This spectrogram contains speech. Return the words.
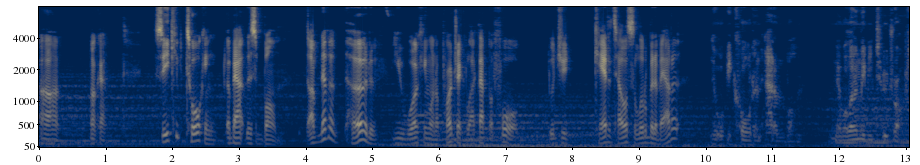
Uh, okay. So you keep talking about this bomb. I've never heard of you working on a project like that before. Would you care to tell us a little bit about it? It will be called an atom bomb. There will only be two dropped,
